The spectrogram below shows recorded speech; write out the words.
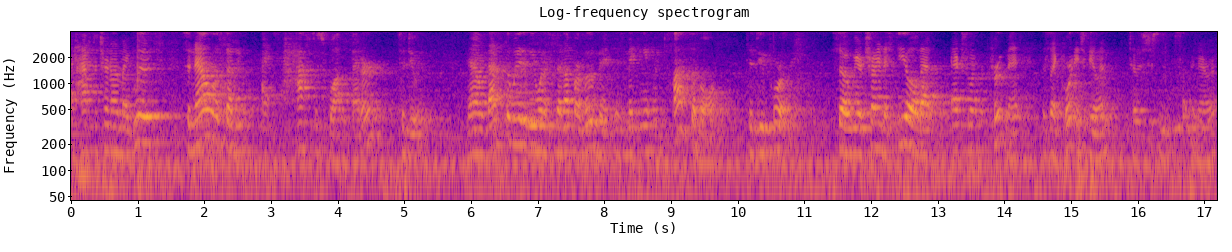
I have to turn on my glutes. So now all of a sudden, I have to squat better to do it. Now that's the way that we want to set up our movement, is making it impossible to do poorly. So we are trying to feel that excellent recruitment, It's like Courtney's feeling. Toes just slightly narrower.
